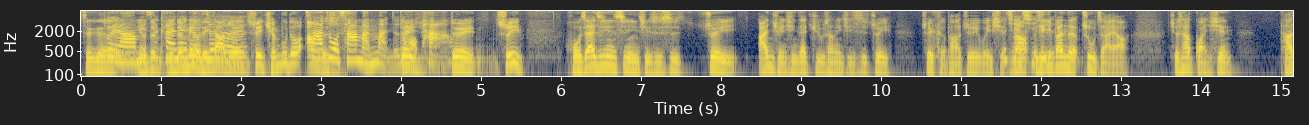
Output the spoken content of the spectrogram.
这个、嗯、有的有的没有的一大堆，所以全部都插座插满满的，都好怕、哦。对，所以火灾这件事情其实是。最安全性在居住上面，其实是最最可怕、最危险。然后，而且一般的住宅啊，就是它管线，它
